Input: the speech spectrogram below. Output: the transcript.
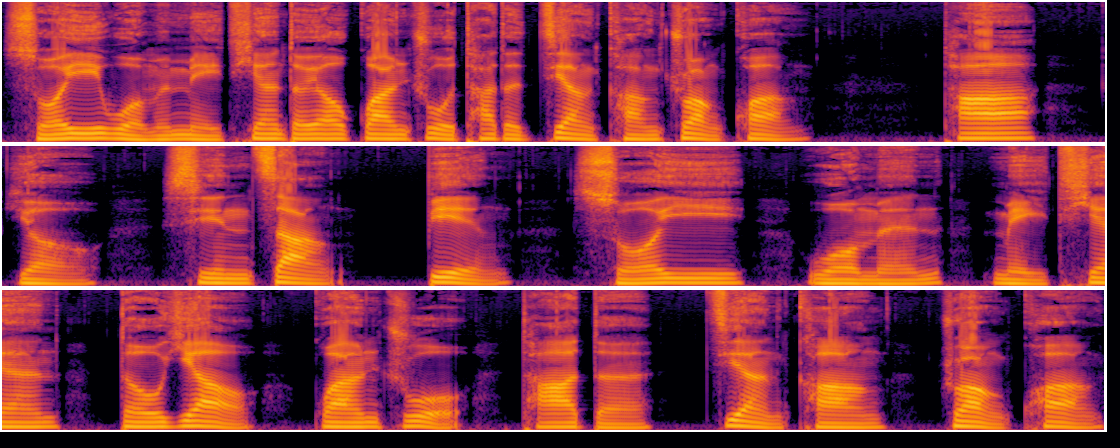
所以我们每天都要关注他的健康状况。他有心脏病，所以我们每天都要关注他的健康状况。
